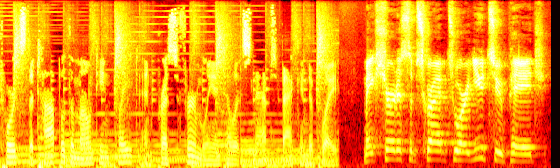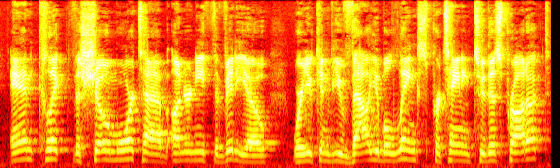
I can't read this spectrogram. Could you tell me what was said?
towards the top of the mounting plate and press firmly until it snaps back into place. Make sure to subscribe to our YouTube page and click the Show More tab underneath the video where you can view valuable links pertaining to this product,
